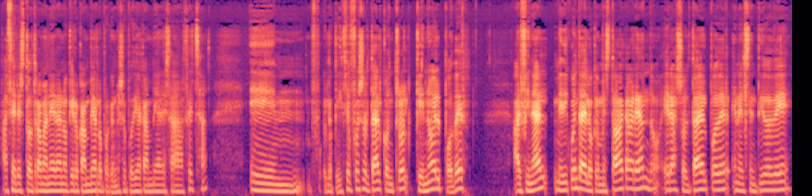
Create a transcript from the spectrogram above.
hacer esto de otra manera, no quiero cambiarlo porque no se podía cambiar esa fecha, em, lo que hice fue soltar el control, que no el poder. Al final me di cuenta de lo que me estaba cabreando era soltar el poder en el sentido de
